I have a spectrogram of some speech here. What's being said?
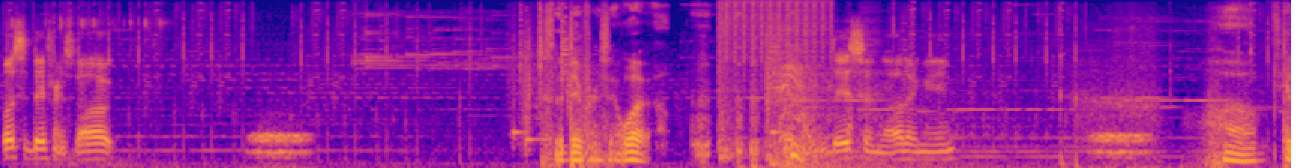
What's the difference, dog? What's the difference in what? This and the other game. The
